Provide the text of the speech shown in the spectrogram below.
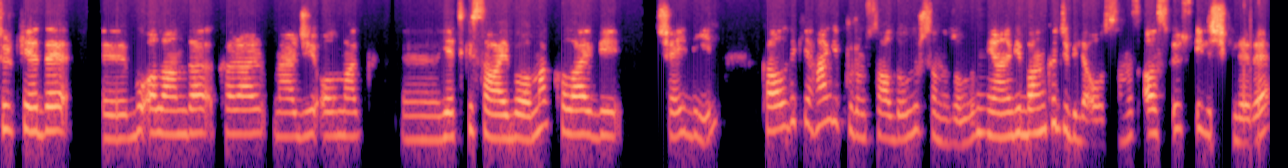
Türkiye'de e, bu alanda karar merci olmak, e, yetki sahibi olmak kolay bir şey değil. Kaldı ki hangi kurumsalda olursanız olun, yani bir bankacı bile olsanız az üst ilişkileri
